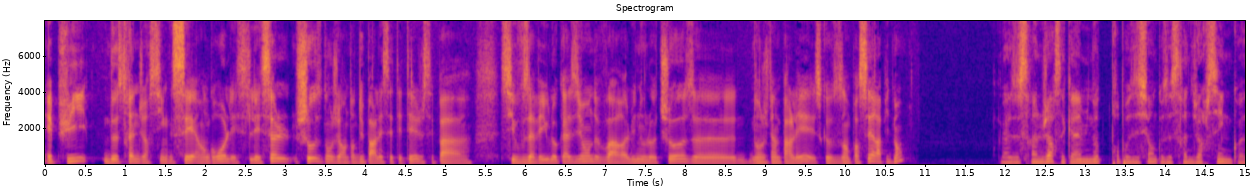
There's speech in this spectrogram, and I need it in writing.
Et puis de Stranger Things. C'est en gros les, les seules choses dont j'ai entendu parler cet été. Je ne sais pas euh, si vous avez eu l'occasion de voir l'une ou l'autre chose dont je viens de parler. Est-ce que vous en pensez rapidement? Bah, The Stranger, c'est quand même une autre proposition que The Stranger Thing. Quoi.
